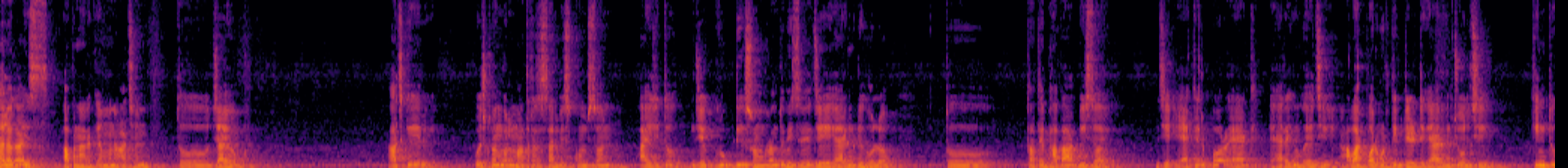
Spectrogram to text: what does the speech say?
হ্যালো গাইস আপনারা কেমন আছেন? তো যাই হোক, আজকের West Bengal Madrasah Service Commission আয়োজিত যে গ্রুপ ডি সংক্রান্ত বিষয়ে যে হেয়ারিংটি হলো, তো তাতে ভাবার বিষয় যে একের পর এক হেয়ারিং হয়েছে, আবার পরবর্তী ডেট হেয়ারিং চলছে। কিন্তু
